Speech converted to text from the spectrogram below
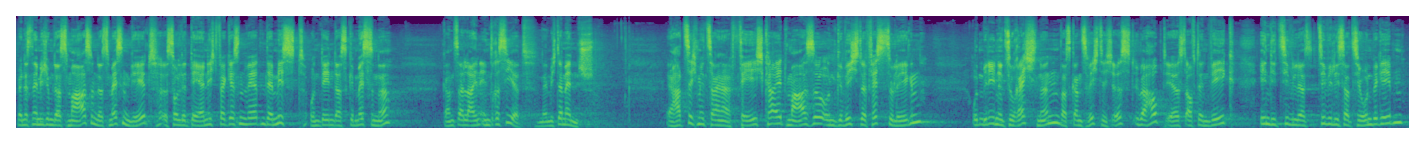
Wenn es nämlich um das Maß und das Messen geht, sollte der nicht vergessen werden, der misst und den das Gemessene ganz allein interessiert, nämlich der Mensch. Er hat sich mit seiner Fähigkeit, Maße und Gewichte festzulegen und mit ihnen zu rechnen, was ganz wichtig ist, überhaupt erst auf den Weg in die Zivilisation begeben.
